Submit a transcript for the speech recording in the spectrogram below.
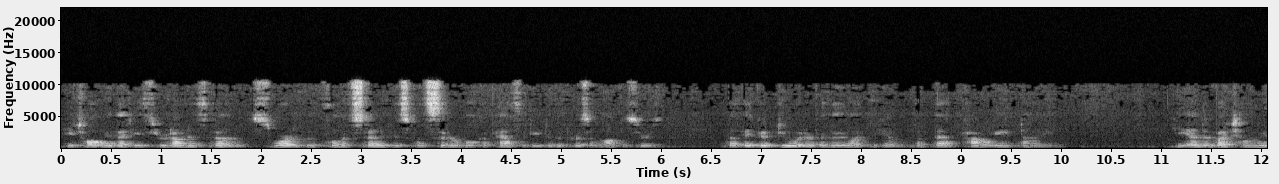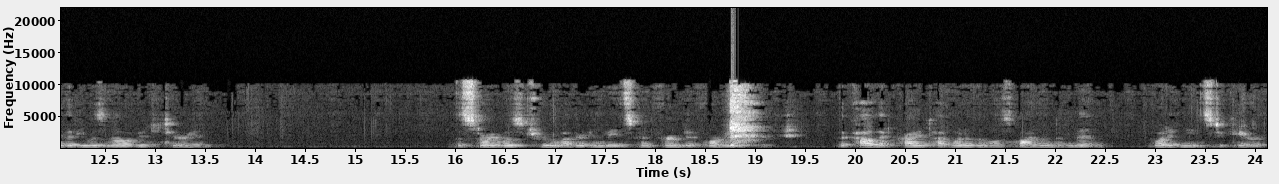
He told me that he threw down his gun, swore to the full extent of his considerable capacity to the prison officers that they could do whatever they liked to him, but that cow ain't dying. He ended by telling me that he was now a vegetarian. The story was true. Other inmates confirmed it for me. The cow that cried taught one of the most violent of men what it means to care.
